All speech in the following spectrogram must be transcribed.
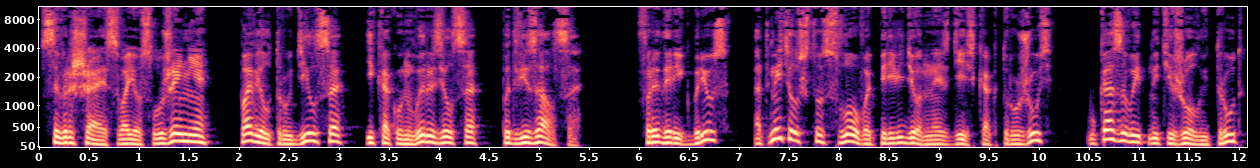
Совершая свое служение, Павел трудился и, как он выразился, подвязался. Фредерик Брюс отметил, что слово, переведенное здесь как «тружусь», указывает на тяжелый труд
